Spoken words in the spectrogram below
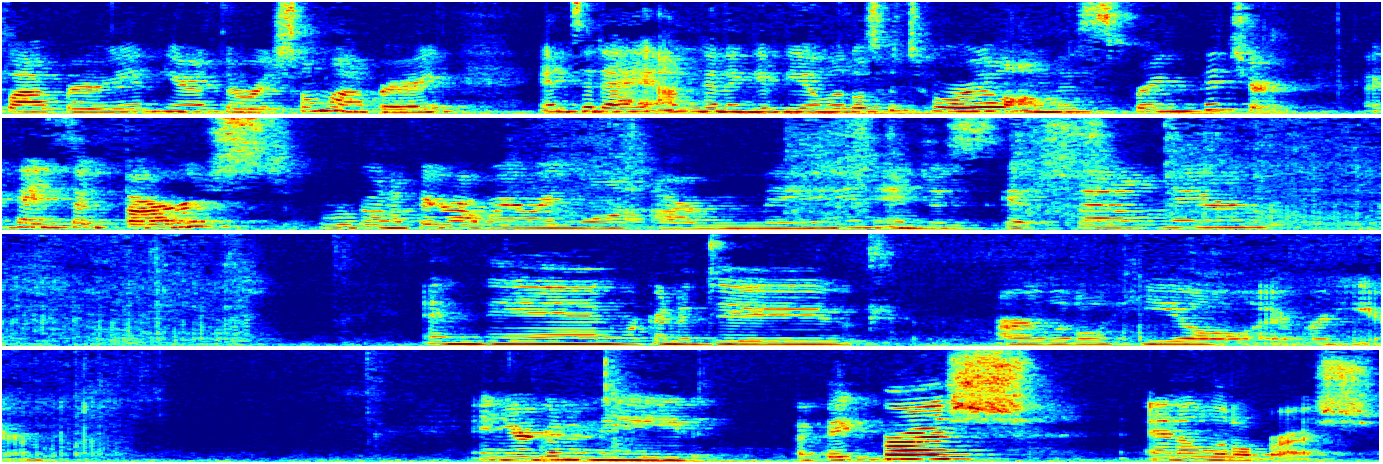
librarian here at the Richland Library, and today I'm going to give you a little tutorial on this spring picture. Okay, so first we're going to figure out where we want our moon and just sketch that on there. And then we're going to do our little heel over here. And you're going to need a big brush and a little brush.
